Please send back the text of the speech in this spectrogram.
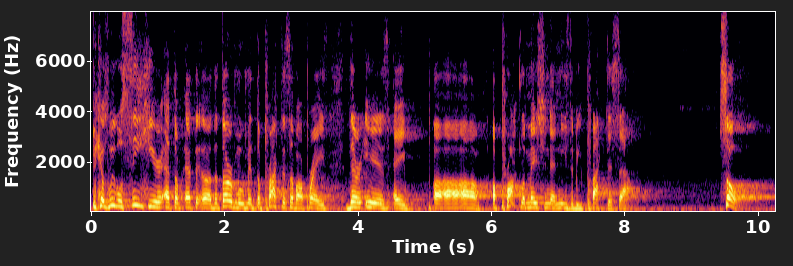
Because we will see here at the, at the, uh, the third movement, the practice of our praise, there is a, uh, uh, uh, a proclamation that needs to be practiced out. So,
